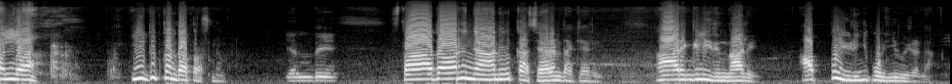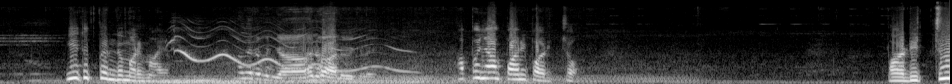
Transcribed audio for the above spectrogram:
അല്ല ഇതിപ്പോ എന്താ പ്രശ്നം? എന്ത്? സാധാരണ ഞാനൊരു കസേര ഉണ്ടാക്കിയാൽ ആരെങ്കിലും ഇരുന്നാൽ അപ്പൊ ഇടിഞ്ഞു പൊളിഞ്ഞു വീഴല ഇതിപ്പോ എന്തും മറിമായം? അതിനിപ്പോ ഞാനും ആലോചിക്കണേ. അപ്പൊ ഞാൻ പണി പഠിച്ചോ? പഠിച്ചു.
